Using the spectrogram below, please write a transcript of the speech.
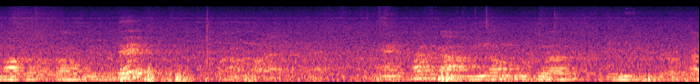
ᱱᱚᱣᱟ ᱠᱚᱫᱚ ᱫᱚᱥ ᱢᱤᱱᱤᱴ ᱛᱮ ᱚᱱᱟᱢ ᱵᱟᱲᱟᱭ ᱫᱟᱲᱮᱭᱟᱜᱼᱟ ᱮᱱᱠᱷᱟᱱ ᱟᱢ ᱱᱤᱭᱚᱢ ᱵᱩᱡᱷᱟᱹᱣᱟ ᱤᱧ ᱜᱤᱫᱽᱨᱟᱹ ᱚᱠᱟ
